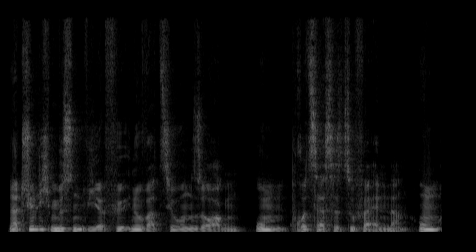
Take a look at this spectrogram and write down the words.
Natürlich müssen wir für Innovationen sorgen, um Prozesse zu verändern, um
